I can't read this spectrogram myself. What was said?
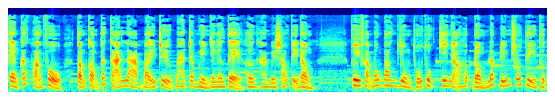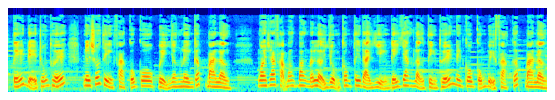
kèm các khoản phụ. Tổng cộng tất cả là 7 triệu 300 nghìn nhân dân tệ, hơn 26 tỷ đồng. Vì Phạm Băng Băng dùng thủ thuật chia nhỏ hợp đồng lấp liếm số tiền thực tế để trốn thuế, nên số tiền phạt của cô bị nhân lên gấp 3 lần. Ngoài ra, Phạm Băng Băng đã lợi dụng công ty đại diện để gian lận tiền thuế nên cô cũng bị phạt gấp 3 lần.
